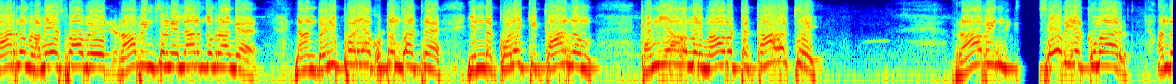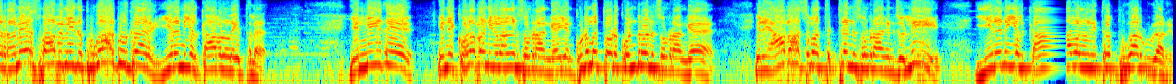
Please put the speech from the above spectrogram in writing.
காரணம் ரமேஷ் பாபு ராபின்சன் எல்லாரும் சொல்றாங்க. நான் வெளிப்படையா குற்றம் சாட்ட இந்த கொலைக்கு காரணம் கன்னியாகுமரி மாவட்ட காவல்துறை. ராபின் சேவியர்குமார் அந்த ரமேஷ் பாபு மீது புகார் கொடுக்கிறார் இரணியல் காவல் நிலையத்தில். என் மீது என்னை கொலை பண்ணிடுவாங்கன்னு சொல்றாங்க என் குடும்பத்தோட கொன்றுவன்னு சொல்றாங்க என்னை ஆபாசமா திட்டன்னு சொல்றாங்கன்னு சொல்லி இரணியல் காவல் நிலையத்தில் புகார் கொடுக்காரு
